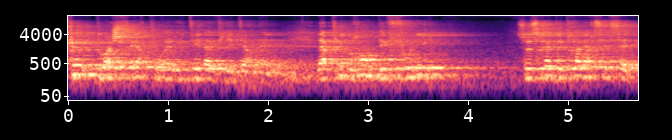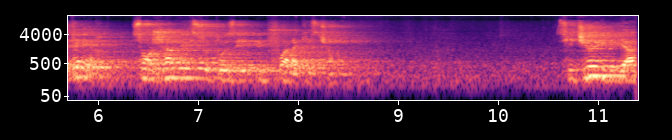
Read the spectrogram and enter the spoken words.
Que dois-je faire pour hériter la vie éternelle? La plus grande des folies, ce serait de traverser cette terre sans jamais se poser une fois la question. Si Dieu il y a,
